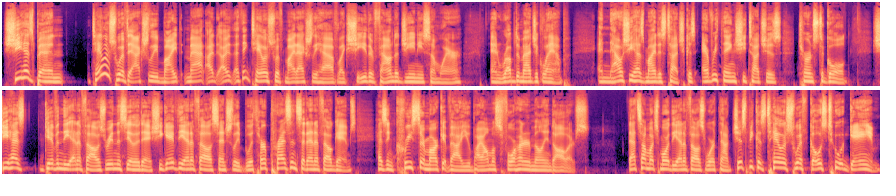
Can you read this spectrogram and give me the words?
She has been Taylor Swift actually might, Matt. I, I, I think Taylor Swift might actually have like she either found a genie somewhere and rubbed a magic lamp, and now she has Midas touch because everything she touches turns to gold. She has given the NFL. I was reading this the other day. She gave the NFL essentially with her presence at NFL games has increased their market value by almost four hundred million dollars. That's how much more the NFL is worth now, just because Taylor Swift goes to a game,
